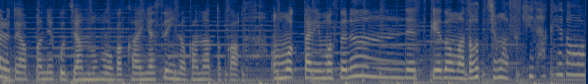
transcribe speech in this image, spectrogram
えるとやっぱ猫ちゃんの方が飼いやすいのかなとか思ったりもするんですけど、まあどっちも好きだけど、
